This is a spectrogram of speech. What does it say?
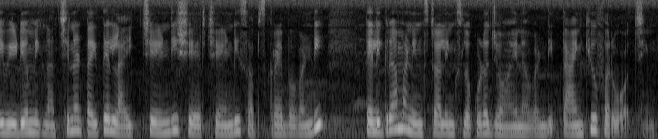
ఈ వీడియో మీకు నచ్చినట్టయితే లైక్ చేయండి షేర్ చేయండి సబ్స్క్రైబ్ అవ్వండి. టెలిగ్రామ్ అండ్ ఇన్స్టా లింక్స్లో కూడా జాయిన్ అవ్వండి. Thank you for watching.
